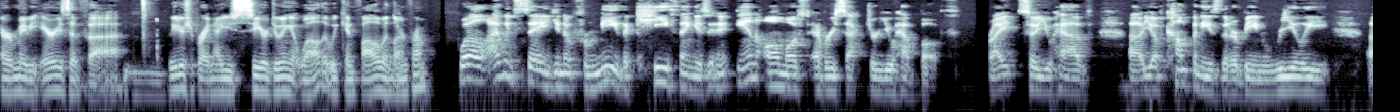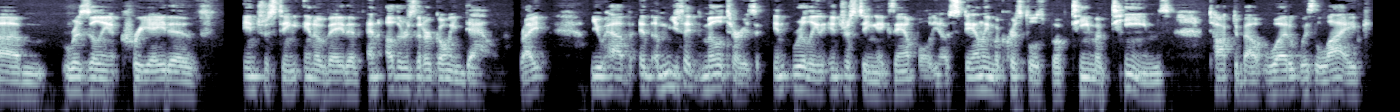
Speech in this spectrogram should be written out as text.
or maybe areas of uh, leadership right now you see are doing it well that we can follow and learn from well, I would say, you know, for me, the key thing is in, in almost every sector, you have both, right? So you have uh, you have companies that are being really um, resilient, creative, interesting, innovative, and others that are going down. Right? You have um, you say the military is really an interesting example. You know, Stanley McChrystal's book "Team of Teams" talked about what it was like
